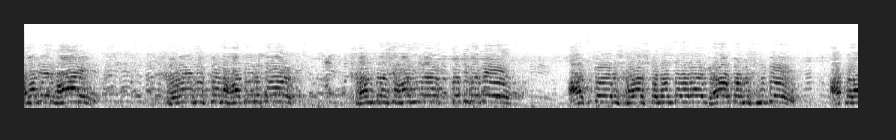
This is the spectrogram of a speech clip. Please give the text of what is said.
আমাদের ভাই শরীর হোসেন হাতির উপর সন্ত্রাসী হামলার প্রতিবাদে আজকের স্বরাষ্ট্র মন্ত্রণালয় ঘেরাও কর্মসূচিতে আপনারা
